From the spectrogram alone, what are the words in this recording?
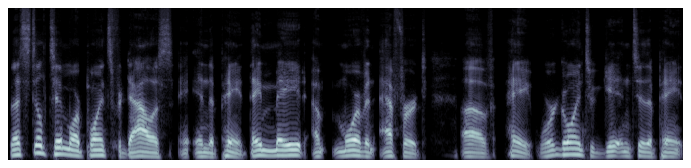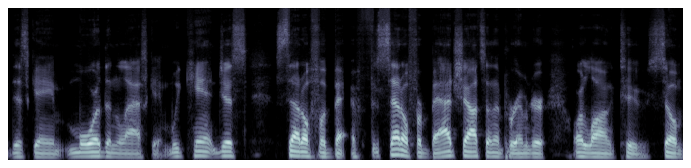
But that's still 10 more points for Dallas in the paint. They made a, more of an effort of, hey, we're going to get into the paint this game more than the last game. We can't just settle for ba- settle for bad shots on the perimeter or long twos. So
